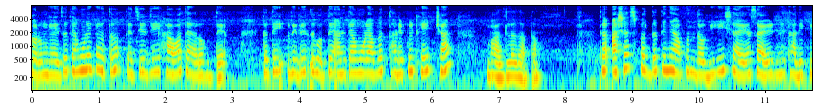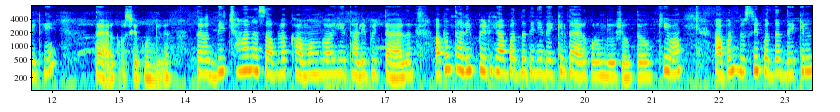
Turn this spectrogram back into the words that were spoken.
करून घ्यायचं. त्यामुळे काय होतं त्याची जी हवा तयार होते तर ती रिलीज होते आणि त्यामुळे आपलं थालीपीठ हे छान भाजलं जातं. तर अशाच पद्धतीने आपण दोघीही शाय साईडने थालीपीठ हे तयार कर शिकून घेऊया. तर अगदी छान असं आपलं खमंग हे थालीपीठ तयार झालं. आपण थालीपीठ ह्या पद्धतीने देखील तयार करून घेऊ शकतो. किंवा आपण दुसरी पद्धत देखील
